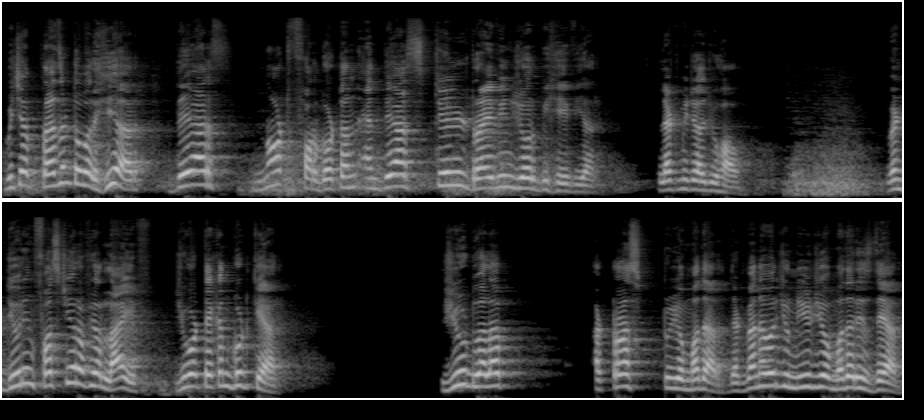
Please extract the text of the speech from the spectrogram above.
which are present over here, they are not forgotten and they are still driving your behavior. Let me tell you how. When during first year of your life, you are taken good care. You develop a trust to your mother that whenever you need, your mother is there.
